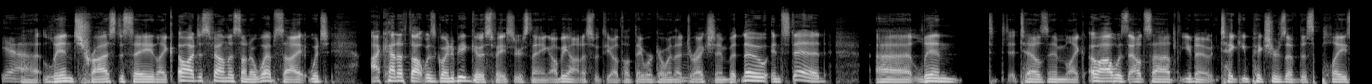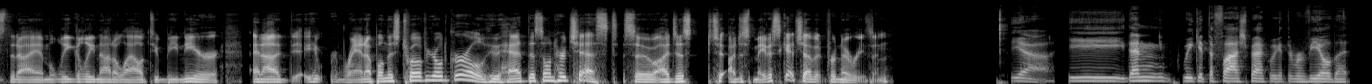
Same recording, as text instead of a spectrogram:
Yeah. Uh, Lynn tries to say like, "Oh, I just found this on a website," which I kind of thought was going to be a Ghostfacers thing. I'll be honest with you; I thought they were going that Mhm. direction, but no. Instead, uh, Lynn t- t- tells him like, "Oh, I was outside, you know, taking pictures of this place that I am legally not allowed to be near, and I ran up on this twelve-year-old girl who had this on her chest. So I just I just made a sketch of it for no reason." Yeah. He then we get the flashback, we get the reveal that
